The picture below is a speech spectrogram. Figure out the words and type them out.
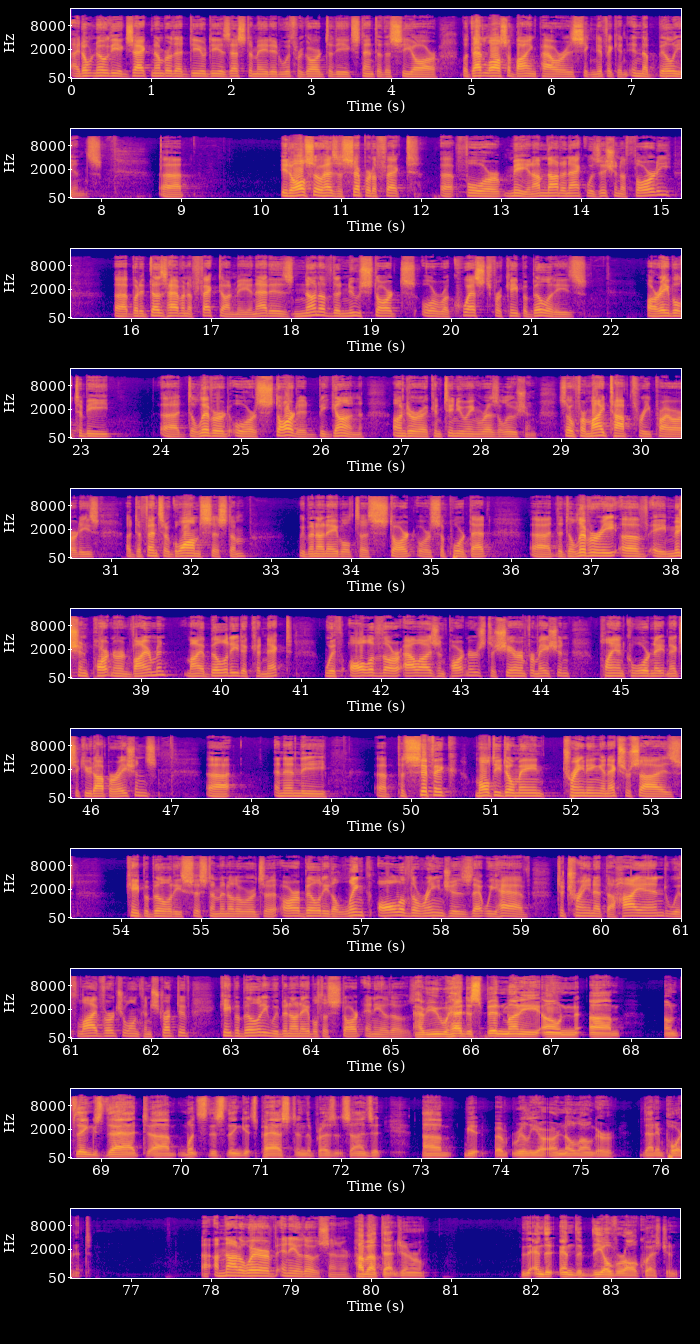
I don't know the exact number that DoD has estimated with regard to the extent of the CR, but that loss of buying power is significant, in the billions. It also has a separate effect uh, for me, and I'm not an acquisition authority, uh, but it does have an effect on me, and that is none of the new starts or requests for capabilities are able to be uh, delivered or started, begun under a continuing resolution. So, for my top three priorities, a defensive Guam system, we've been unable to start or support that. Uh, the delivery of a mission partner environment, my ability to connect with all of our allies and partners to share information, plan, coordinate, and execute operations. Uh, and then the uh, Pacific multi domain training and exercise capability system. In other words, uh, our ability to link all of the ranges that we have to train at the high end with live, virtual, and constructive capability. We've been unable to start any of those. Have you had to spend money on um, on things that uh, once this thing gets passed and the president signs it, um, uh, really are, are no longer that important? I'm not aware of any of those, Senator. How about that, General? And the and the, the overall question.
